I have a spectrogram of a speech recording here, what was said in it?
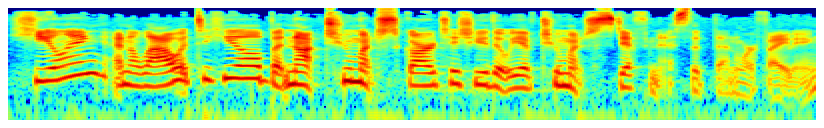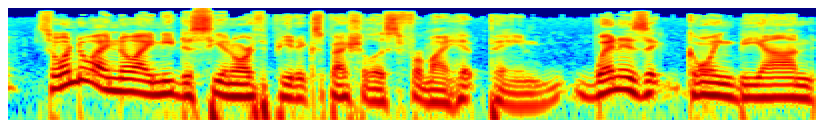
healing and allow it to heal, but not too much scar tissue that we have too much stiffness that then we're fighting. So when do I know I need to see an orthopedic specialist for my hip pain? When is it going beyond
